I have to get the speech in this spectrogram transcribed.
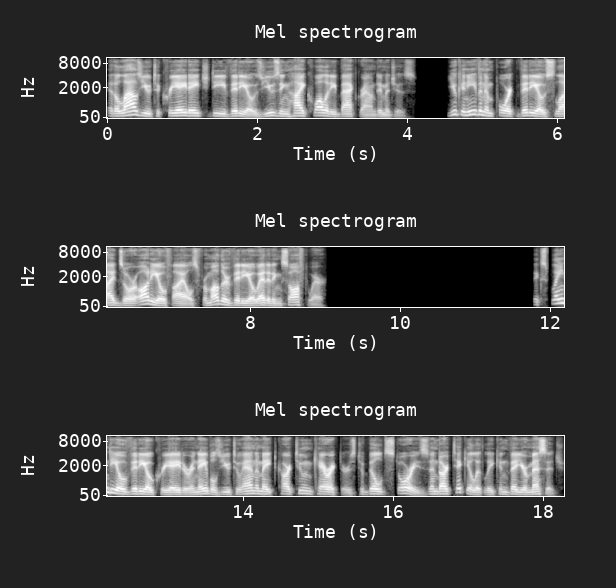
It allows you to create HD videos using high-quality background images. You can even import video slides or audio files from other video editing software. Explaindio Video Creator enables you to animate cartoon characters to build stories and articulately convey your message.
